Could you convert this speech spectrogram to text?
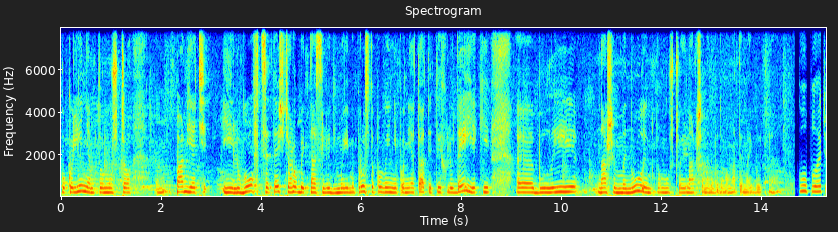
поколінням, тому що пам'ять. І любов це те, що робить нас людьми. Ми просто повинні пам'ятати тих людей, які е, були нашим минулим, тому що інакше ми не будемо мати майбутнього. Клуб Ледж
